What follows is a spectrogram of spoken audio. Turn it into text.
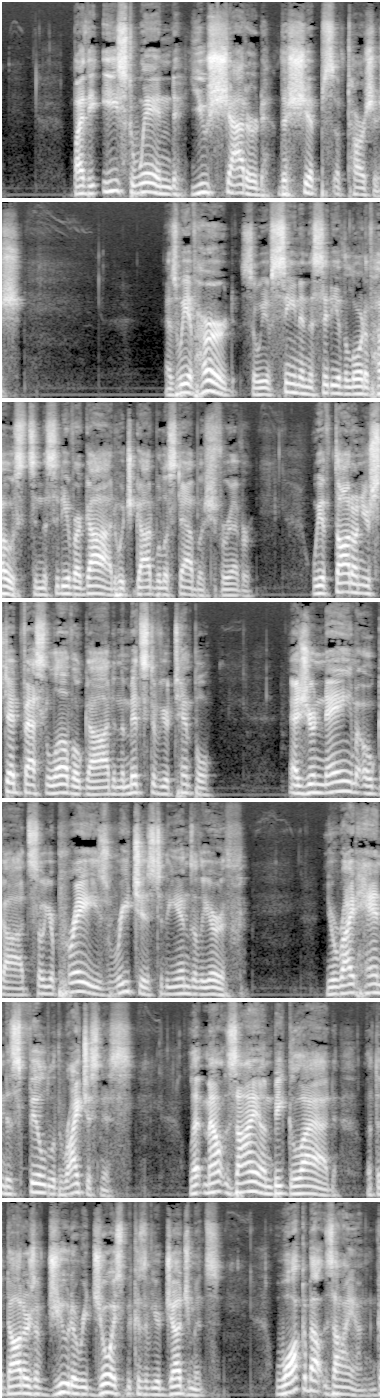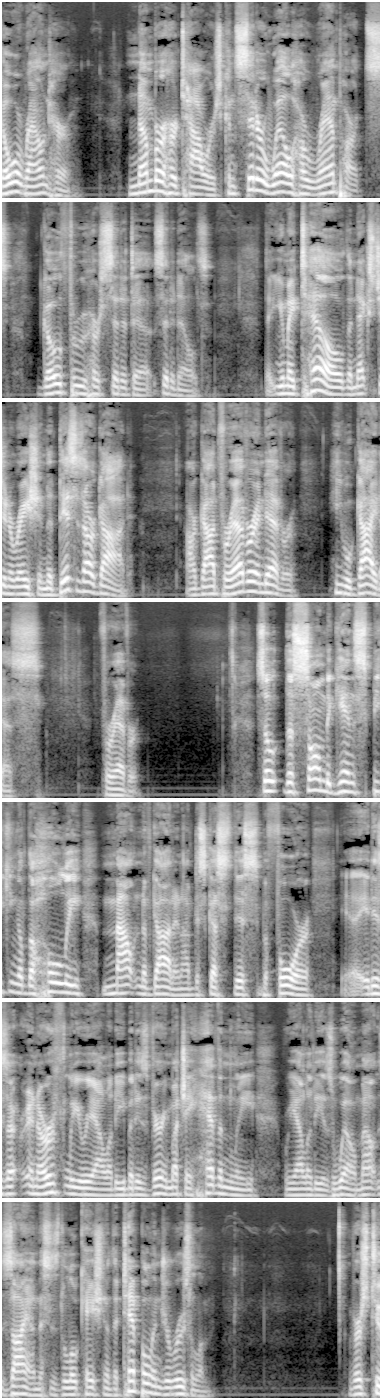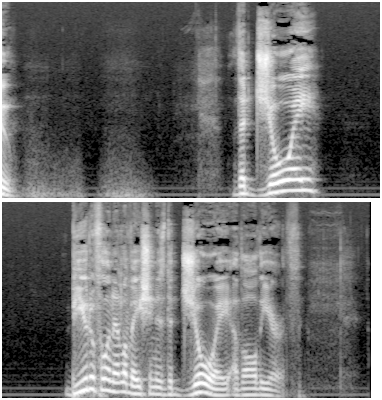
By the east wind you shattered the ships of Tarshish. As we have heard, so we have seen in the city of the Lord of hosts, in the city of our God, which God will establish forever. We have thought on your steadfast love, O God, in the midst of your temple. As your name, O God, so your praise reaches to the ends of the earth. Your right hand is filled with righteousness. Let Mount Zion be glad. Let the daughters of Judah rejoice because of your judgments. Walk about Zion, go around her. Number her towers, consider well her ramparts, go through her citadels, that you may tell the next generation that this is our God, our God forever and ever. He will guide us forever. So the psalm begins speaking of the holy mountain of God, and I've discussed this before. It is a, an earthly reality, but is very much a heavenly reality as well. Mount Zion, this is the location of the temple in Jerusalem. Verse 2 The joy, beautiful in elevation, is the joy of all the earth.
